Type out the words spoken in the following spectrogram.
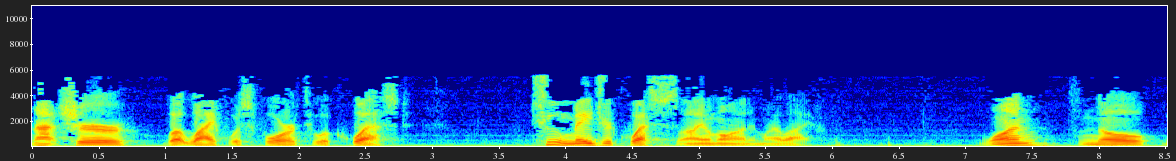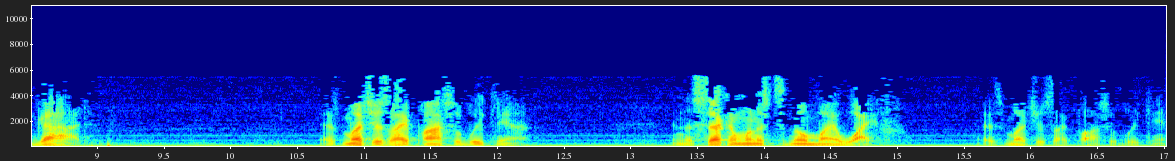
not sure what life was for to a quest. Two major quests I am on in my life. One, to know God as much as I possibly can. The second one is to know my wife as much as I possibly can.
